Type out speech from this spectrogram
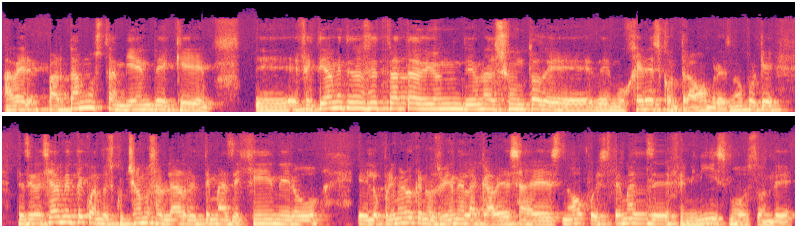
A ver, partamos también de que eh, efectivamente no se trata de un, de un asunto de, de, mujeres contra hombres, ¿no? Porque desgraciadamente cuando escuchamos hablar de temas de género, lo primero que nos viene a la cabeza es, ¿no? Pues temas de feminismos, donde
